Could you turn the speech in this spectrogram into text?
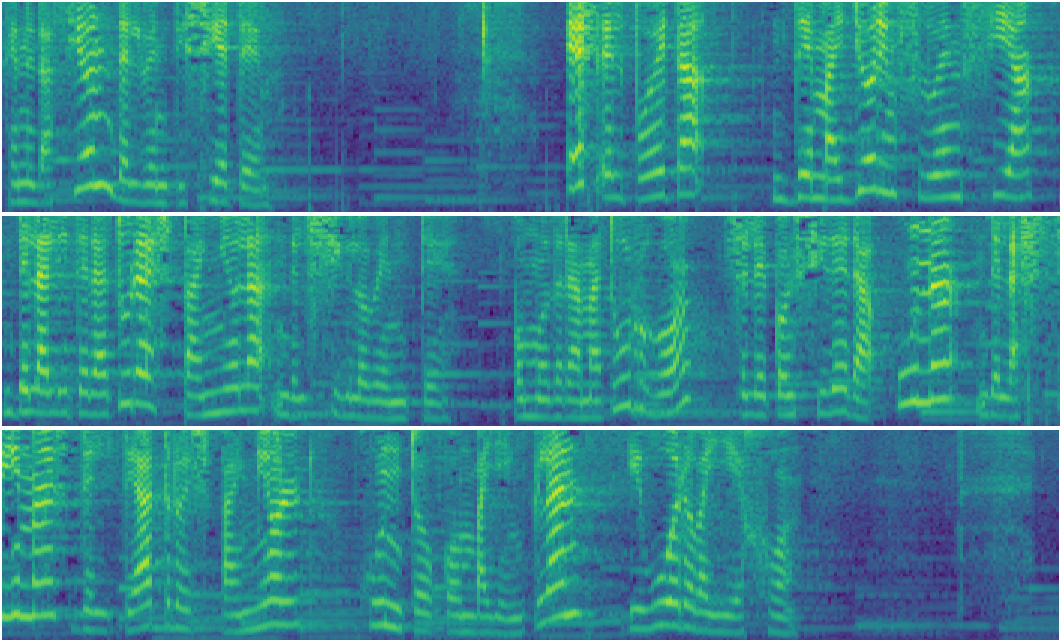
generación del 27. Es el poeta de mayor influencia de la literatura española del siglo XX. Como dramaturgo se le considera una de las cimas del teatro español junto con Valle Inclán y Buero Vallejo.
